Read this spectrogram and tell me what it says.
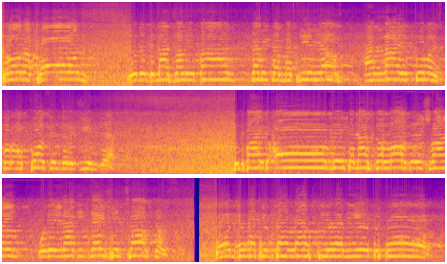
thrown upon with internationally banned chemical materials and live bullets for opposing the regime there. Despite all the international laws enshrined with the United Nations charters. Don't do what you've done last year and the year before.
